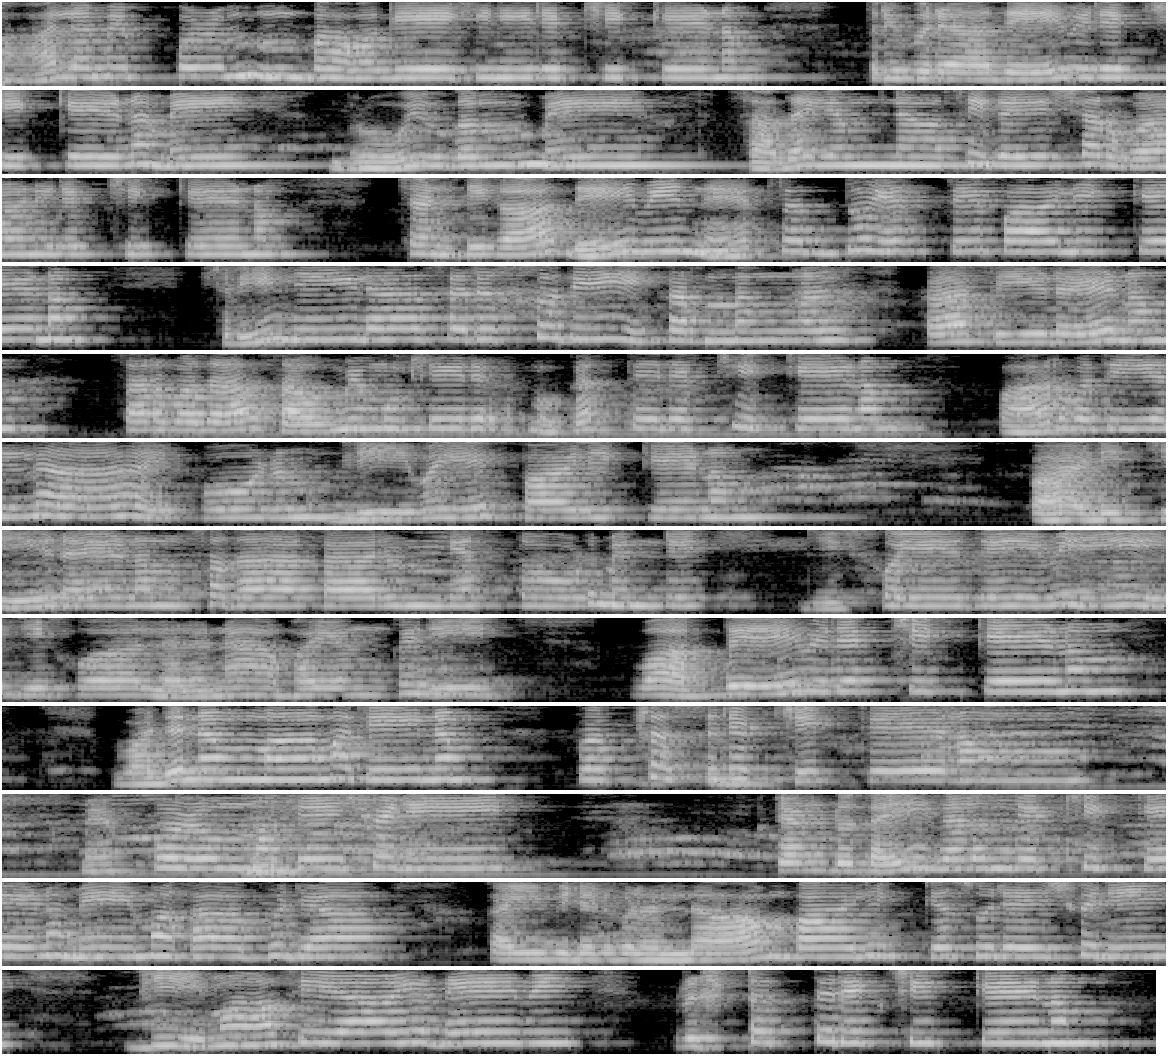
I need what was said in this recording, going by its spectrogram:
പാലമെപ്പോഴും ഭവഗേഹിനി രക്ഷിക്കണം ത്രിപുരാദേവി രക്ഷിക്കണമേ. ഭ്രൂയുഗം മേ സദയം നാസികയെ ശർവാണി രക്ഷിക്കണം. ചണ്ഡികാദേവി നേത്രദ്വയത്തെ പാലിക്കണം. ശ്രീലീല സരസ്വതി കർണങ്ങൾ കാത്തിടേണം. സർവദാ സൗമ്യമുഖി മുഖത്തെ രക്ഷിക്കേണം. പാർവതിയല്ല ഇപ്പോഴും ഗ്രീവയെ പാലിക്കേണം. പാലിച്ചിടേണം സദാ കാരുണ്യത്തോടും എന്റെ ജിഹ്വയെ ദേവി ജിഹ്വലന ഭയങ്കരി. വാഗ്ദേവി രക്ഷിക്കേണം. വചനം മാമകീനം വക്ഷസ് രക്ഷിക്കേണം. എപ്പോഴും മഹേശ്വരി. രണ്ടു കൈകളും രക്ഷിക്കേണമേ മഹാഭുജ. കൈവിരലുകളെല്ലാം പാലിക്ക സുരേശ്വരി. ഭീമാസിയായ ദേവി പൃഷ്ടത്തെ രക്ഷിക്കേണം.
